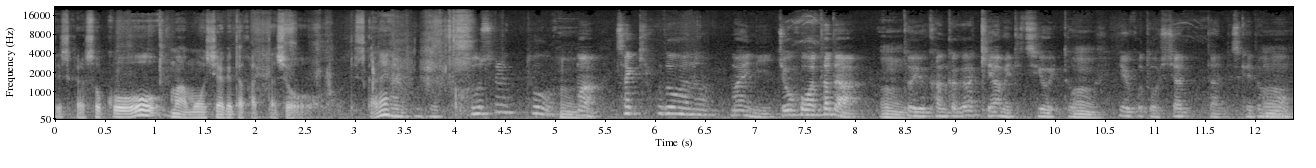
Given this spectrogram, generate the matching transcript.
ですからそこをまあ申し上げたかった章ですかね。な。るほど。そうすると、うん。まあ先ほどあの前に情報はただうん。という感覚が極めて強いとうん。いうことをおっしゃったんですけどうん。も、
